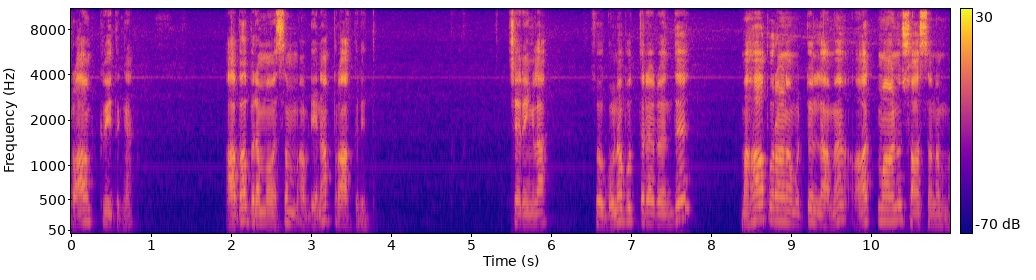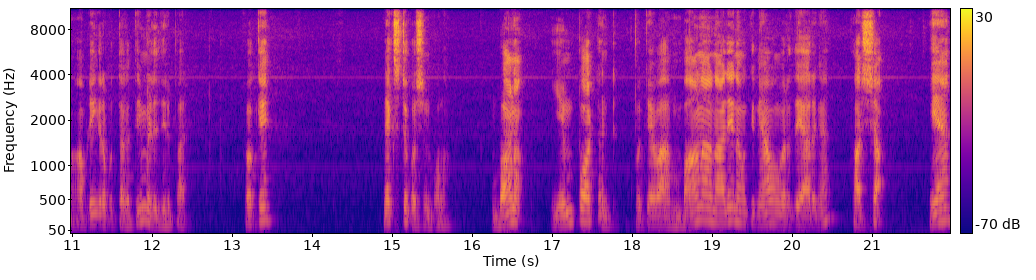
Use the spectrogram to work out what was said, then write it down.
பிராக்ரித்துங்க. அபபிரமவசம் அப்படின்னா பிராக்ரித். சரிங்களா? ஸோ குணபுத்திரர் வந்து மகாபுராணம் மட்டும் இல்லாமல் ஆத்மானு சாசனம் அப்படிங்கிற புத்தகத்தையும் எழுதியிருப்பார். ஓகே? நெக்ஸ்ட் கொஸ்டின் போகலாம் பானா இம்பார்ட்டண்ட் ஓகேவா? பானானாலே நமக்கு ஞாபகம் வருது யாருங்க? ஹர்ஷா. ஏன்?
